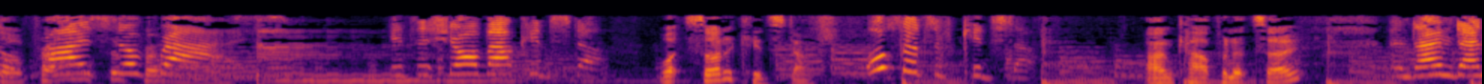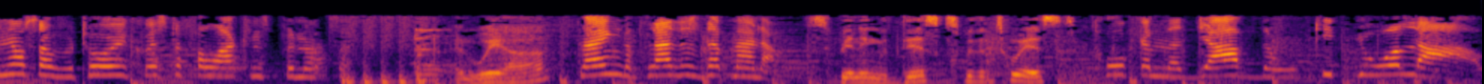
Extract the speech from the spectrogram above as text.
Dinosaur Prize Surprise! It's a show about kid stuff. What sort of kid stuff? All sorts of kid stuff. I'm Carl Panuzzo, And I'm Daniel Salvatore Christopher Larkins Panuzzo. and we are Playing the platters that matter. spinning the discs with a twist. Talking the job that will keep you alive.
